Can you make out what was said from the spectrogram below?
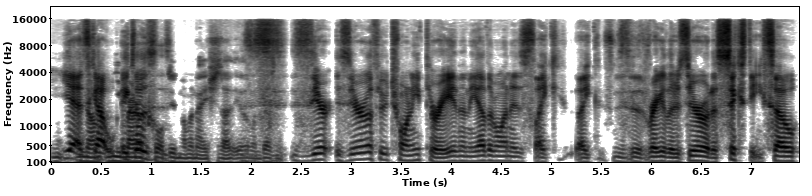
yeah, it's got- it numerical denominations, like the other one doesn't. zero, zero through 23 and then the other one is like like the regular 0 to 60 so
